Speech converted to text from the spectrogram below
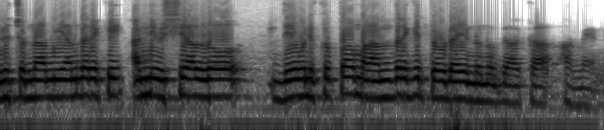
విలుచున్న మీ అందరికీ. అన్ని విషయాల్లో దేవుని కృప మనందరికీ తోడైండును గాక ఆమెన్.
